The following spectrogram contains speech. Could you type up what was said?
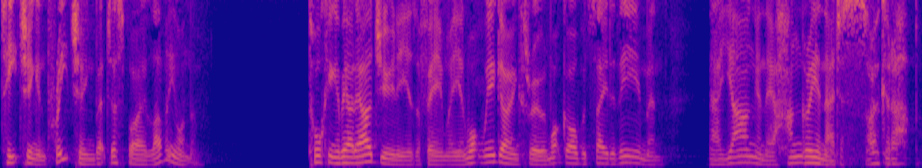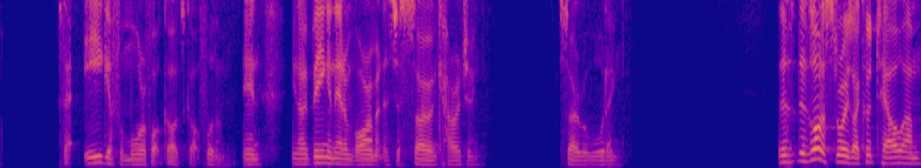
teaching and preaching, but just by loving on them talking about our journey as a family and what we're going through and what God would say to them. And they're young and they're hungry and they just soak it up. Because they're eager for more of what God's got for them. And, you know, being in that environment is just so encouraging, so rewarding. There's, there's a lot of stories I could tell. Um,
